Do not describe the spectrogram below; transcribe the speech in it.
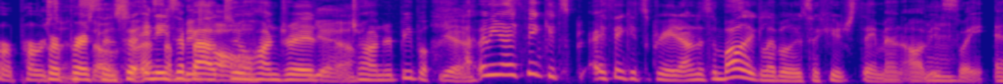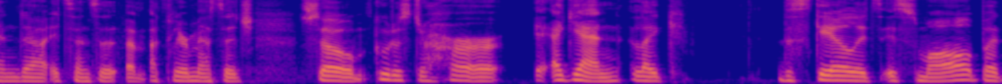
per person. per person. So, that's it a needs about haul. 200, Yeah. 200 people. Yeah. I mean, I think it's I think it's great on a symbolic level. It's a huge statement, Mm-hmm. obviously, and uh, it sends a, a, clear message. So kudos to her. Again, like the scale, it's it's small, but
